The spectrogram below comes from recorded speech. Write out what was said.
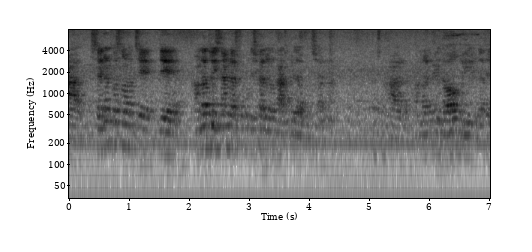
আর সেকেন্ড প্রশ্ন হচ্ছে যে আমরা তো ইসলাম রাষ্ট্র প্রতিষ্ঠার জন্য কাজ করে যাব ইনশাআল্লাহ। আর আমরা দোয়াও করি যাতে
